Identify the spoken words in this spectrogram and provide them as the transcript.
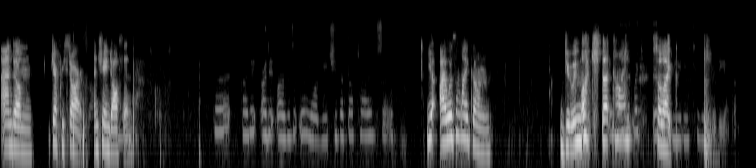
and um Jeffree Star and Shane Dawson. I didn't. I didn't. I wasn't really on YouTube at that time, so Yeah, I wasn't like um doing much that time. like, So, like, beauty community at that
